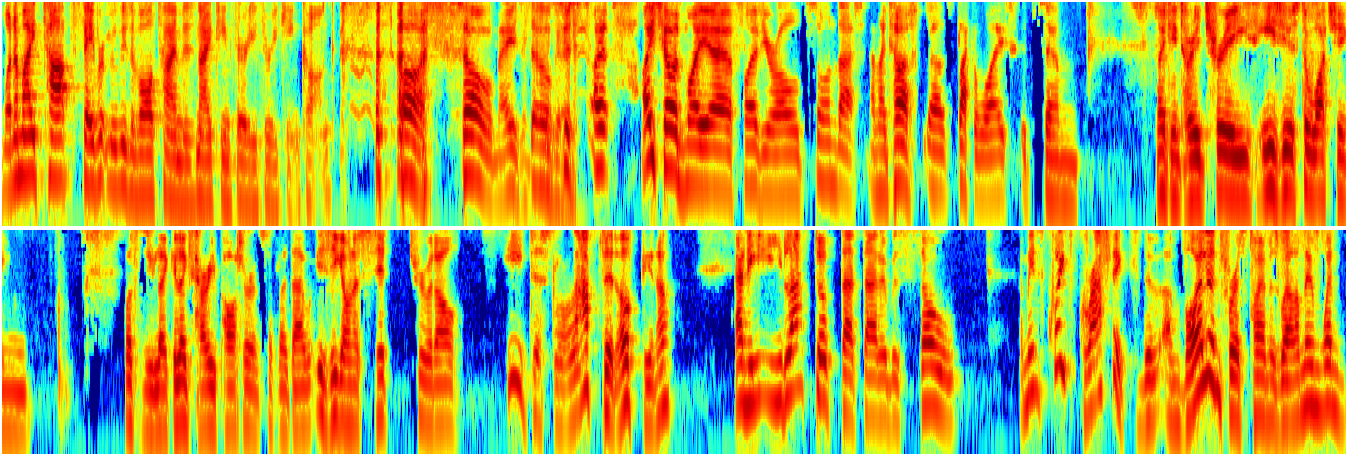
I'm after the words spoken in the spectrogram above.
One of my top favorite movies of all time is 1933 King Kong. oh, it's so amazing. So it's good. just I, I showed my uh, five year old son that, and I thought, well, it's black and white. It's um, 1933. He's, he's used to watching. What does he like? He likes Harry Potter and stuff like that. Is he going to sit through it all? He just lapped it up, you know, and he, he lapped up that that it was so. I mean, it's quite graphic and violent for its time as well. I mean, when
